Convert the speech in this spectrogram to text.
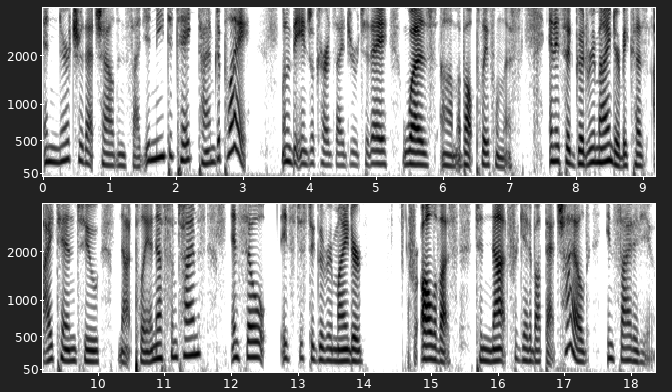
and nurture that child inside. You need to take time to play. One of the angel cards I drew today was um, about playfulness. And it's a good reminder because I tend to not play enough sometimes. And so it's just a good reminder for all of us to not forget about that child inside of you.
